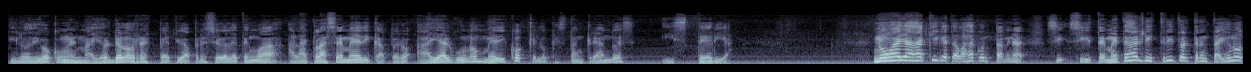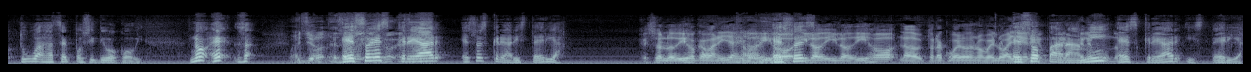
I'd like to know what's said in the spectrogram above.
y lo digo con el mayor de los respetos y aprecio que le tengo a, a la clase médica, pero hay algunos médicos que lo que están creando es histeria. No vayas aquí que te vas a contaminar. Si, si te metes al distrito el 31, tú vas a ser positivo COVID. No, eh, o sea, Yo- eso, es crear, eso es crear histeria. Eso lo dijo Cabanillas y lo dijo, es- y lo, y lo dijo la doctora Cuero de Novelo ayer. Eso en- para en mí Telemundo. es crear histeria.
